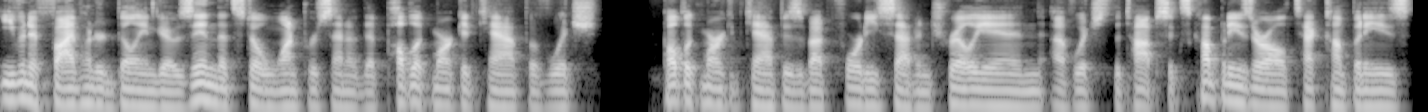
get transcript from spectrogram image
Even if 500 billion goes in, that's still 1% of the public market cap, of which public market cap is about 47 trillion, of which the top six companies are all tech companies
